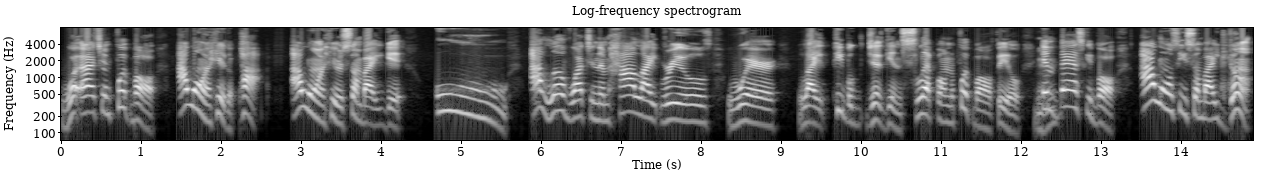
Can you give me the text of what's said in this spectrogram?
watching football, I want to hear the pop. I want to hear somebody get ooh. I love watching them highlight reels where like people just getting slept on the football field. In basketball, I want to see somebody dunk.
